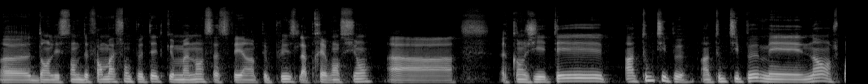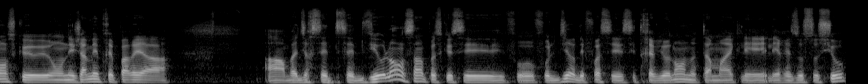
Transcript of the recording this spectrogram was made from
Euh, dans les centres de formation, peut-être que maintenant, ça se fait un peu plus, la prévention. Ah, quand j'y étais, un tout petit peu, un tout petit peu, mais non, je pense qu'on n'est jamais préparé à, on va dire, cette, violence, hein, parce que c'est, faut, le dire, des fois, c'est très violent, notamment avec les, réseaux sociaux.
